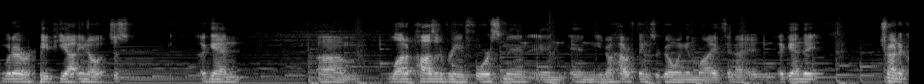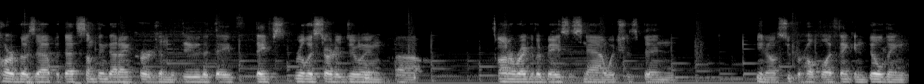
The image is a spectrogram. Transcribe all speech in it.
whatever KPI, you know, just again, um, a lot of positive reinforcement and, and, you know, how things are going in life. And, and again, they trying to carve those out, but that's something that I encourage them to do that they've, they've really started doing uh, on a regular basis now, which has been, you know, super helpful, I think, in building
